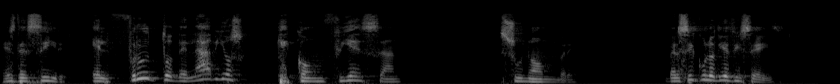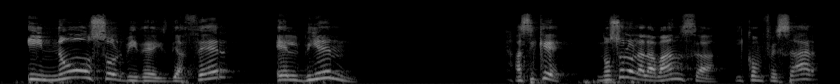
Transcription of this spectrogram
Es decir, el fruto de labios que confiesan su nombre. Versículo 16. Y no os olvidéis de hacer el bien. Así que no solo la alabanza y confesar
